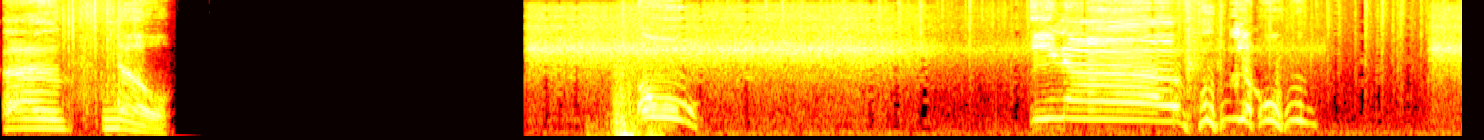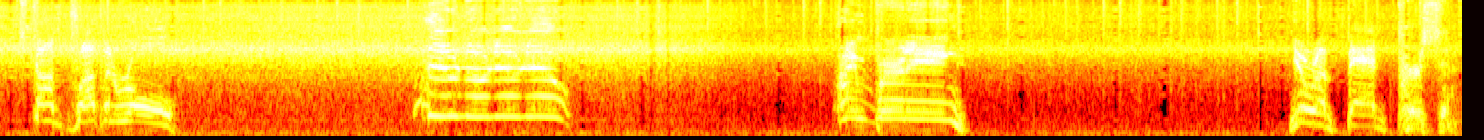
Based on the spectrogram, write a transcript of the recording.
Uh, no. Oh! Enough! Stop, drop, and roll! No, no, no, no! I'm burning! You're a bad person.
